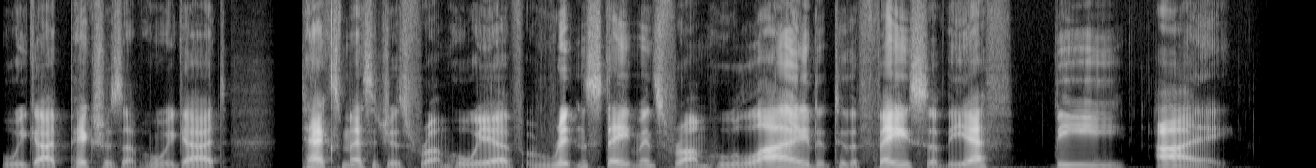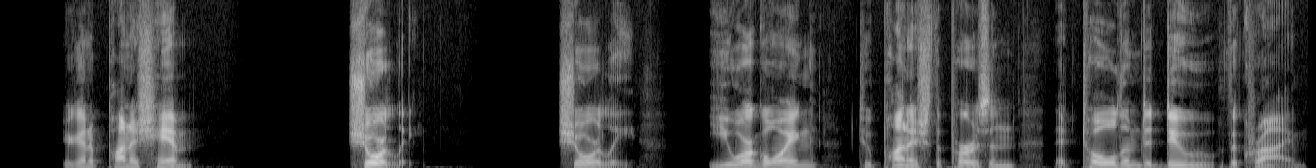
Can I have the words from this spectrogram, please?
who we got pictures of, who we got text messages from, who we have written statements from, who lied to the face of the FBI. You're going to punish him. Surely, surely, you are going to punish the person that told him to do the crime,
